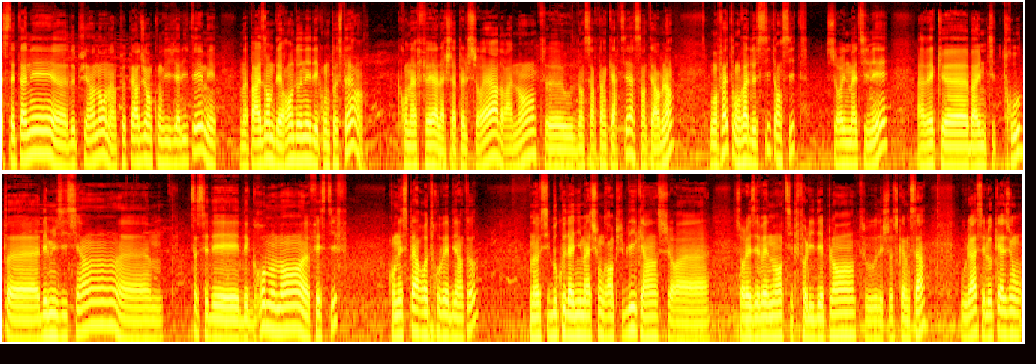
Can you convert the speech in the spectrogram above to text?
cette année, euh, depuis un an, on a un peu perdu en convivialité, mais on a par exemple des randonnées des composteurs qu'on a fait à la Chapelle-sur-Erdre, à Nantes ou dans certains quartiers, à Saint-Herblain, où en fait on va de site en site sur une matinée avec bah, une petite troupe, des musiciens. ça c'est des, gros moments festifs qu'on espère retrouver bientôt. On a aussi beaucoup d'animations grand public hein, sur, euh, sur les événements type Folie des plantes ou des choses comme ça, où là c'est l'occasion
